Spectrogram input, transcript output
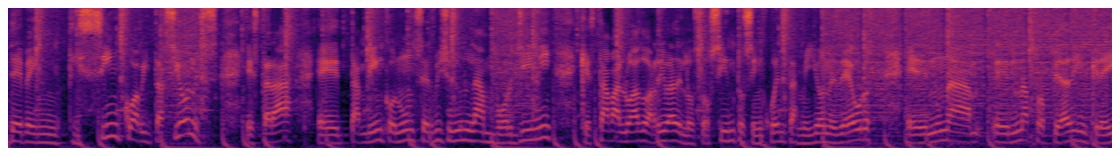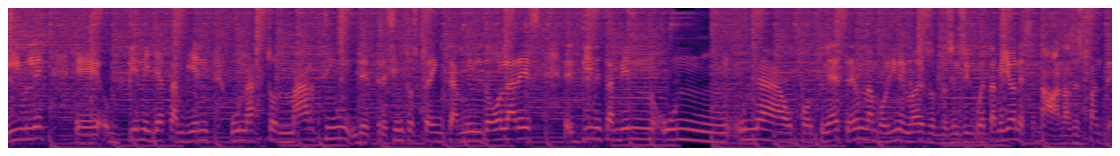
de 25 habitaciones. Estará eh, también con un servicio de un Lamborghini que está valuado arriba de los 250 millones de euros en una, en una propiedad increíble. Eh, tiene ya también un Aston Martin de 330 mil dólares. Eh, tiene también una oportunidad de tener un Lamborghini no de esos 250 millones. No, no se espante.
